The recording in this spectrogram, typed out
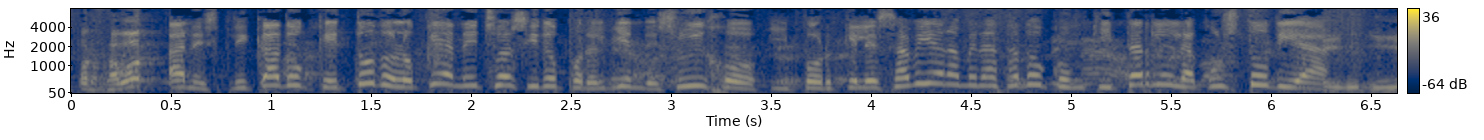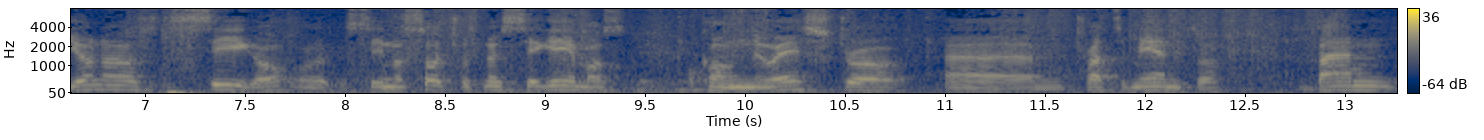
por favor. Han explicado que todo lo que han hecho ha sido por el bien de su hijo y porque les habían amenazado con quitarle la custodia. Y yo no sigo, si nosotros no seguimos con nuestro um, tratamiento, van,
